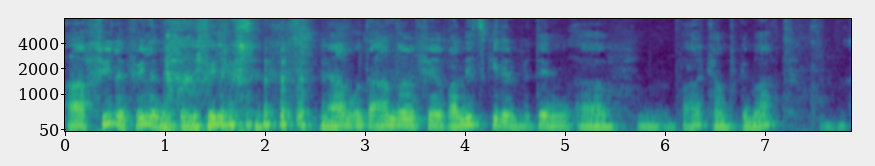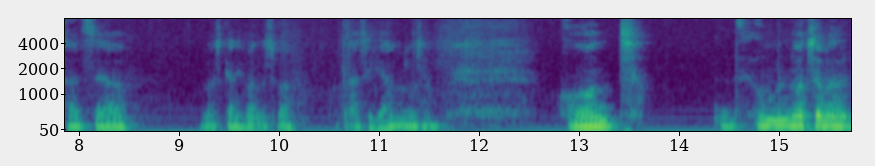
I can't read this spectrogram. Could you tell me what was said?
Ach, viele, viele natürlich. Viele. Wir haben unter anderem für Branitzky den, den äh, Wahlkampf gemacht, als er, ich weiß gar nicht wann das war, 30 Jahren oder so. Und um nur zu,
